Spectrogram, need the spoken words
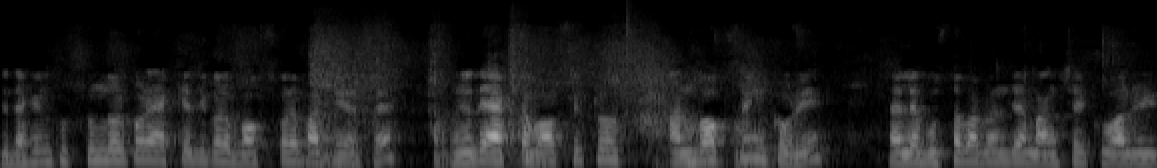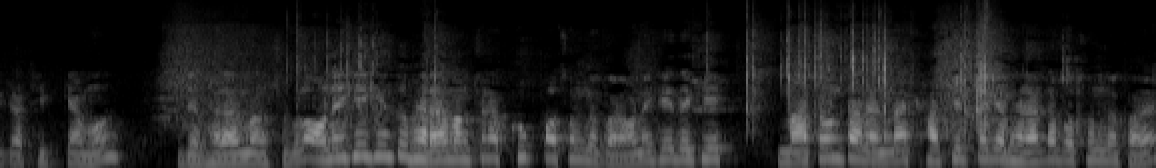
যে দেখেন খুব সুন্দর করে এক কেজি করে বক্স করে পাঠিয়েছে। আমি যদি একটা বক্স একটু আনবক্সিং করি তাহলে বুঝতে পারবেন যে মাংসের কোয়ালিটিটা ঠিক কেমন, যে ভেড়ার মাংসগুলো। অনেকেই কিন্তু ভেড়ার মাংসটা খুব পছন্দ করে অনেকেই দেখি মাটন টানেন না, খাসির থেকে ভেড়াটা পছন্দ করেন।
